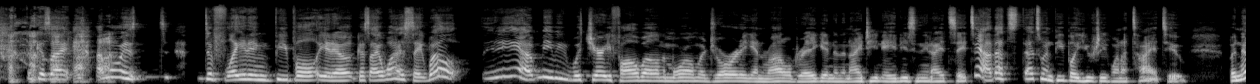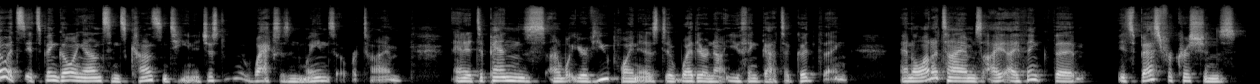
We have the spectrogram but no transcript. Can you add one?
because I, I'm always d- deflating people, you know, because I want to say, well, yeah, maybe with Jerry Falwell and the moral majority and Ronald Reagan in the 1980s in the United States. Yeah, that's that's when people usually want to tie it to. But no, it's it's been going on since Constantine. It just waxes and wanes over time. And it depends on what your viewpoint is to whether or not you think that's a good thing. And a lot of times, I, I think that it's best for Christians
